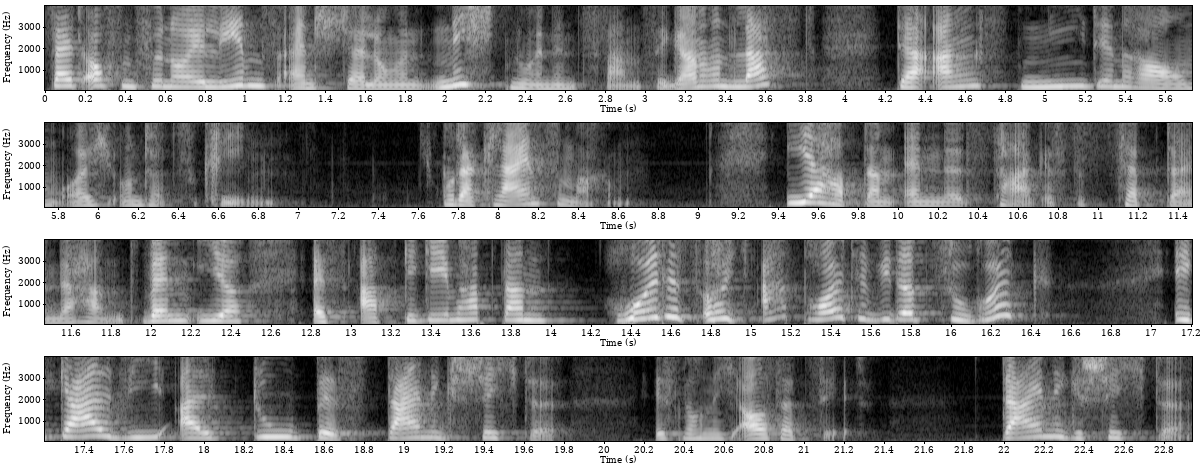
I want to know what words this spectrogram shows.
Seid offen für neue Lebenseinstellungen, nicht nur in den Zwanzigern und lasst der Angst nie den Raum, euch unterzukriegen. Oder klein zu machen. Ihr habt am Ende des Tages das Zepter in der Hand. Wenn ihr es abgegeben habt, dann holt es euch ab heute wieder zurück. Egal wie alt du bist, deine Geschichte ist noch nicht auserzählt. Deine Geschichte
